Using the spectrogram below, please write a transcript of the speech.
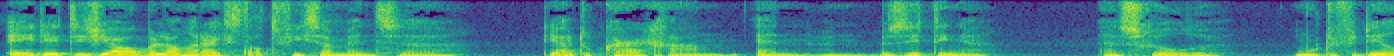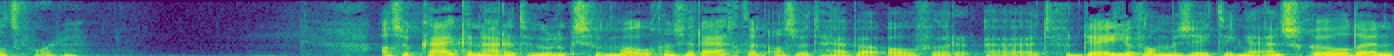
Edith, is jouw belangrijkste advies aan mensen die uit elkaar gaan en hun bezittingen en schulden moeten verdeeld worden? Als we kijken naar het huwelijksvermogensrecht en als we het hebben over uh, het verdelen van bezittingen en schulden,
